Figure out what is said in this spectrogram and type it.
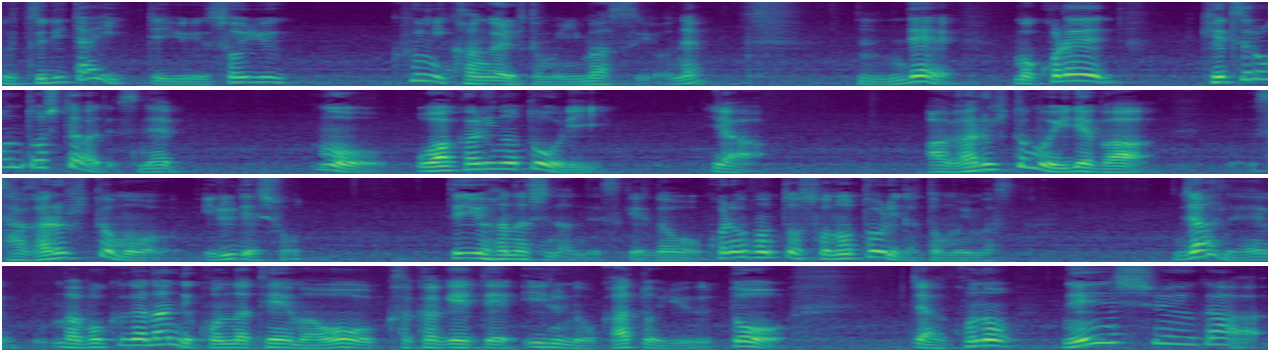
移りたいっていうそういうふうに考える人もいますよね。で、もうこれ結論としてはですねもうお分かりの通りいや上がる人もいれば下がる人もいるでしょっていう話なんですけどこれ本当その通りだと思います。じゃあね、まあ、僕がなんでこんなテーマを掲げているのかというとじゃあこの年収が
